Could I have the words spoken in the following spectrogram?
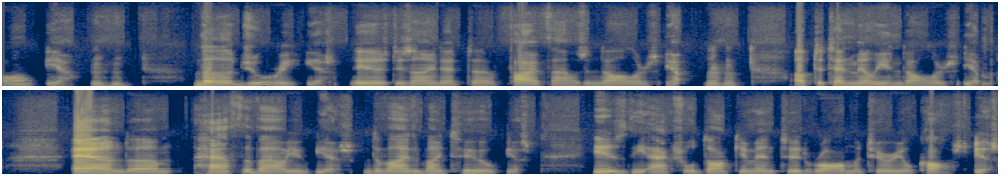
Oh, yeah. hmm The jewelry, yes, is designed at uh, $5,000. Yep. hmm Up to 10 million. dollars. Yep. And um, half the value, yes, divided by two, yes, is the actual documented raw material cost. Yes.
